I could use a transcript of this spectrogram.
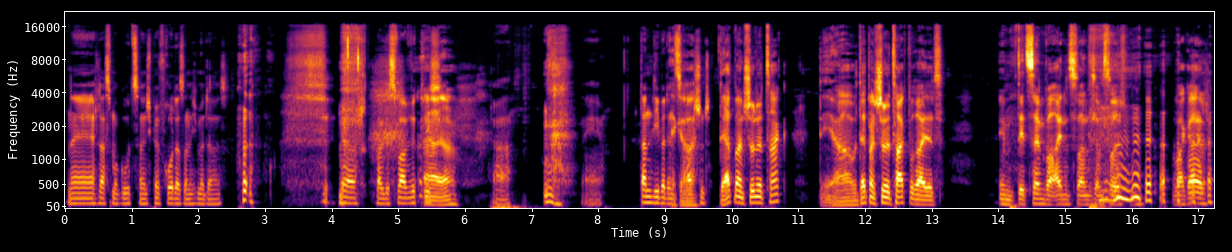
Nee, lass mal gut sein. Ich bin froh, dass er nicht mehr da ist. ja, weil das war wirklich. Ja, Ja. ja. Nee. Dann lieber den. Sergeant. Der hat mal einen schönen Tag. Ja, der hat mal einen schönen Tag bereitet. Im Dezember 21 am 12. War geil.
